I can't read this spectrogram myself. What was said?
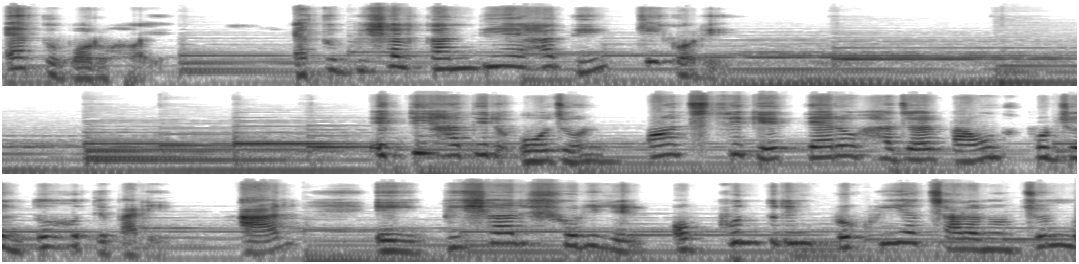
এত বড় হয়? এত বিশাল কান দিয়ে হাতি কি করে? একটি হাতির ওজন পাঁচ থেকে তেরো হাজার পাউন্ড পর্যন্ত হতে পারে আর এই বিশাল শরীরের অভ্যন্তরীণ প্রক্রিয়া চালানোর জন্য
